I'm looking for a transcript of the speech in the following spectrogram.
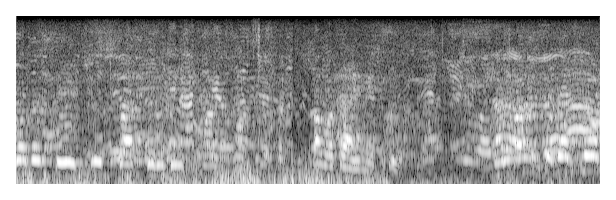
বলে দিয়ে ক্ষমতা এনেছে। দর্শক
